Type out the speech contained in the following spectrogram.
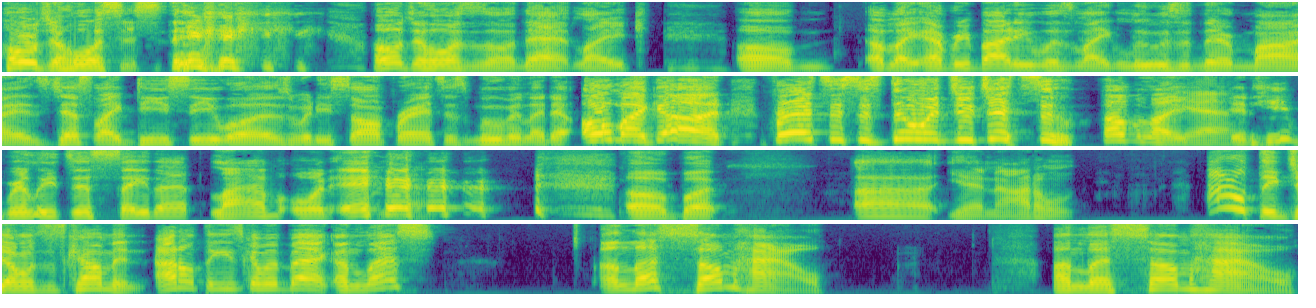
hold your horses. hold your horses on that. Like, um, I'm like, everybody was like losing their minds, just like DC was when he saw Francis moving like that. Oh my God, Francis is doing jujitsu. I'm like, Yeah. did he really just say that live on air? uh, but uh, yeah, no, I don't. I don't think Jones is coming. I don't think he's coming back unless, unless somehow, unless somehow,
